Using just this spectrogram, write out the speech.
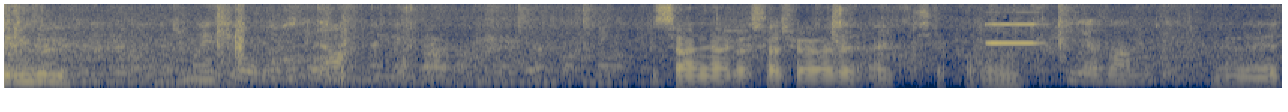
21 gün. Bir saniye arkadaşlar şöyle ay, şey yapalım. Evet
